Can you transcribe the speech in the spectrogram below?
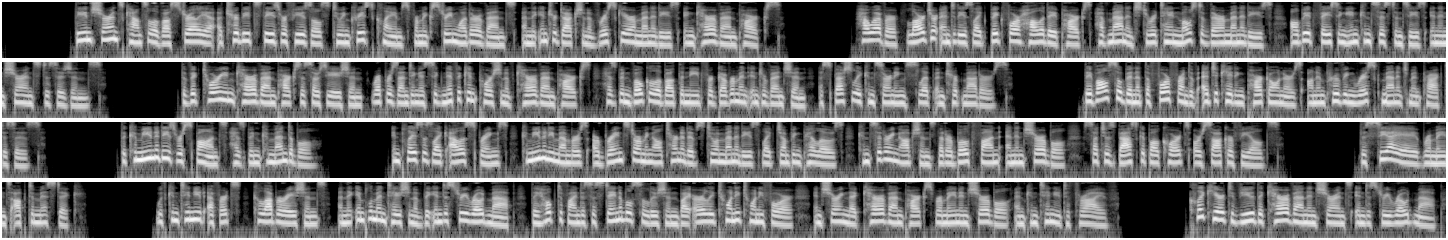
The Insurance Council of Australia attributes these refusals to increased claims from extreme weather events and the introduction of riskier amenities in caravan parks. However, larger entities like Big Four holiday parks have managed to retain most of their amenities, albeit facing inconsistencies in insurance decisions. The Victorian Caravan Parks Association, representing a significant portion of caravan parks, has been vocal about the need for government intervention, especially concerning slip and trip matters. They've also been at the forefront of educating park owners on improving risk management practices. The community's response has been commendable. In places like Alice Springs, community members are brainstorming alternatives to amenities like jumping pillows, considering options that are both fun and insurable, such as basketball courts or soccer fields. The CIA remains optimistic. With continued efforts, collaborations, and the implementation of the industry roadmap, they hope to find a sustainable solution by early 2024, ensuring that caravan parks remain insurable and continue to thrive. Click here to view the caravan insurance industry roadmap.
